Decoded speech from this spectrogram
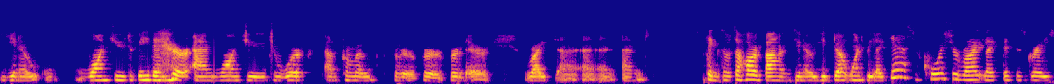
you know want you to be there and want you to work and promote for for for their rights and and, and things. So it's a hard balance, you know. You don't want to be like, yes, of course you're right, like this is great,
